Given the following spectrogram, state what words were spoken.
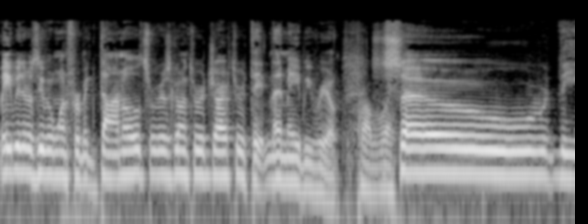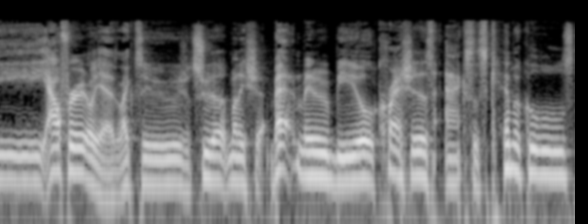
Maybe there was even one for McDonald's where he was going through a drive-through. That may be real. Probably. So the Alfred, oh yeah, like to shoot up money shot. Batmobile crashes, axes chemicals,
